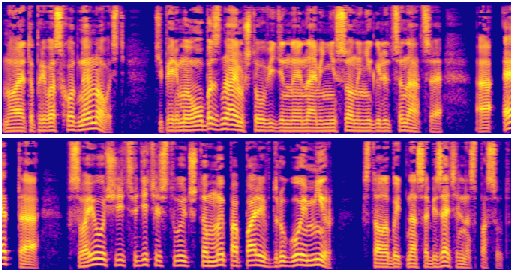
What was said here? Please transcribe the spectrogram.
Но это превосходная новость. Теперь мы оба знаем, что увиденное нами не сон и не галлюцинация. А это, в свою очередь, свидетельствует, что мы попали в другой мир. Стало быть, нас обязательно спасут.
